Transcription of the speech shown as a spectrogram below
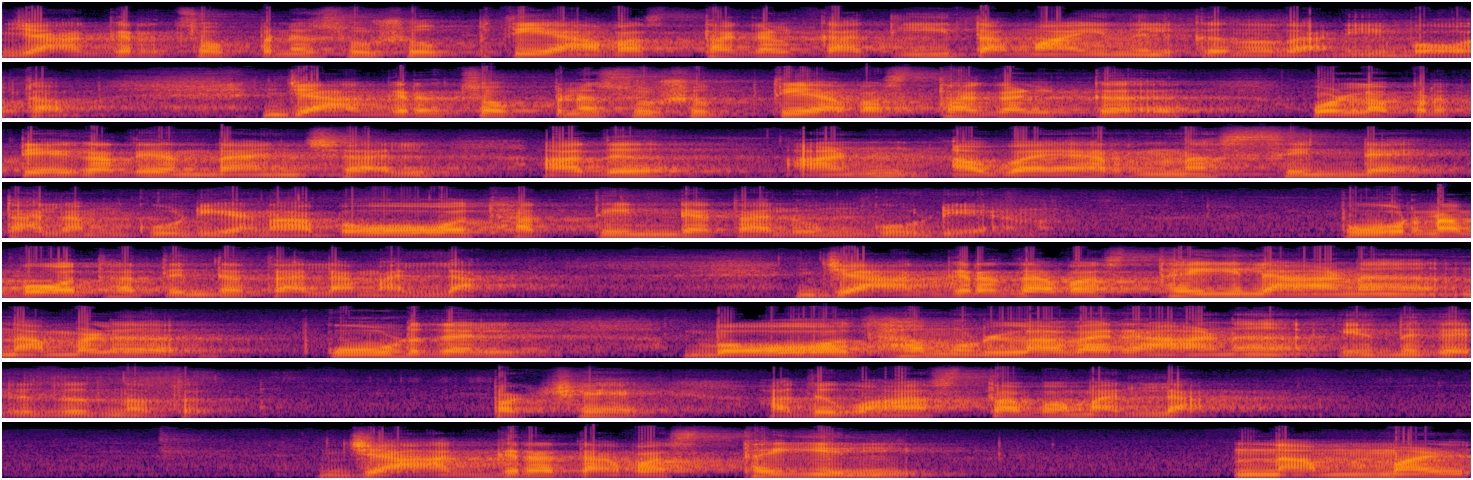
ജാഗ്രത് സ്വപ്ന സുഷുപ്തി അവസ്ഥകൾക്ക് അതീതമായി നിൽക്കുന്നതാണ് ഈ ബോധം. ജാഗ്രത് സ്വപ്ന സുഷുപ്തി അവസ്ഥകൾക്ക് ഉള്ള പ്രത്യേകത എന്താണെന്ന് വെച്ചാൽ അത് അൺ അവയർനെസ്സിന്റെ തലം കൂടിയാണ് അബോധത്തിന്റെ തലവും കൂടിയാണ്. പൂർണബോധത്തിന്റെ തലമല്ല. ജാഗ്രത അവസ്ഥയിലാണ് നമ്മൾ കൂടുതൽ ബോധമുള്ളവരാണ് എന്ന് കരുതുന്നത്. പക്ഷേ അത് വാസ്തവമല്ല. ജാഗ്രത അവസ്ഥയിൽ നമ്മൾ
